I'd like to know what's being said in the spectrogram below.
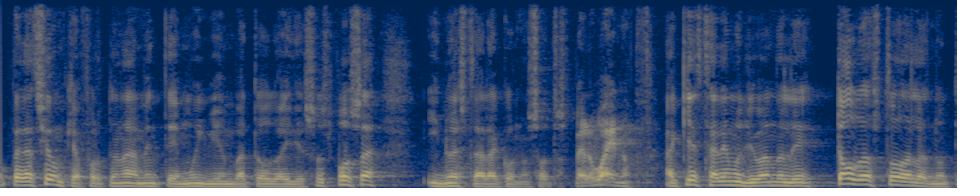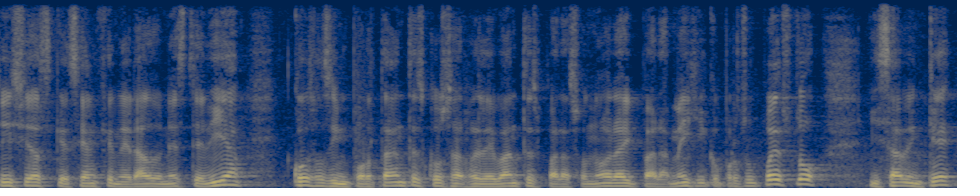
operación que afortunadamente muy bien va todo ahí de su esposa y no estará con nosotros. Pero bueno, aquí estaremos llevándole todas, todas las noticias que se han generado en este día, cosas importantes, cosas relevantes para Sonora y para México, por supuesto. Y saben qué,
